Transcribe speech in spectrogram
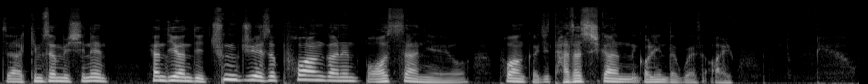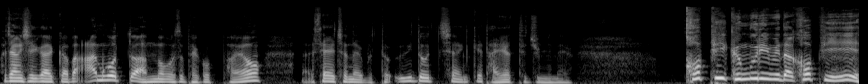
자, 김선미 씨는 현디 현디 충주에서 포항 가는 버스 아니에요. 포항까지 5시간 걸린다고 해서 아이고. 화장실 갈까봐 아무것도 안 먹어서 배고파요. 새해 첫날부터 의도치 않게 다이어트 중이네요. 커피 금물입니다, 커피.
